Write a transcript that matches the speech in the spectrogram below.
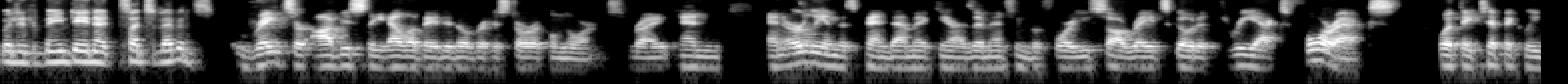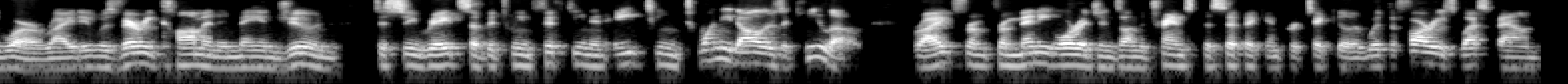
will it maintain at such levels? Rates are obviously elevated over historical norms, right? And and early in this pandemic, you know, as I mentioned before, you saw rates go to 3x, 4x what they typically were, right? It was very common in May and June to see rates of between 15 and 18, 20 dollars a kilo, right? From from many origins on the Trans-Pacific in particular, with the Far East westbound,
